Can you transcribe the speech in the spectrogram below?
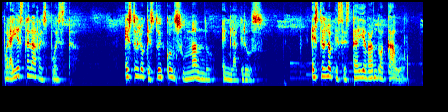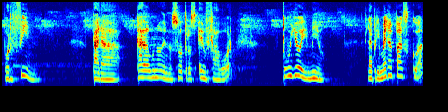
por ahí está la respuesta. Esto es lo que estoy consumando en la cruz. Esto es lo que se está llevando a cabo, por fin, para cada uno de nosotros, en favor tuyo y mío. La primera Pascua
